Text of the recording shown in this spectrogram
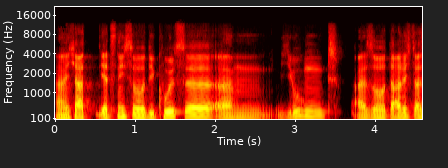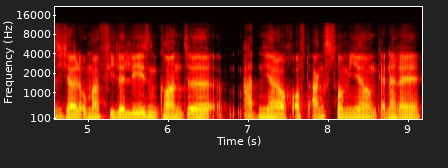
Äh, ich hatte jetzt nicht so die coolste ähm, Jugend. Also dadurch, dass ich halt immer viele lesen konnte, hatten die halt auch oft Angst vor mir und generell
